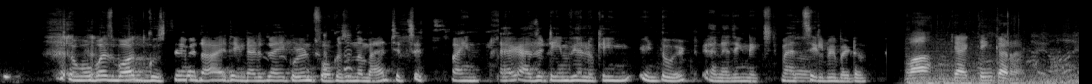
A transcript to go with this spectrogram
तो वो बस बहुत गुस्से में था। I think that is why couldn't focus on the match it's it's fine as a team we are looking into it and I think next match will be better वाह क्या एक्टिंग कर रहा है?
